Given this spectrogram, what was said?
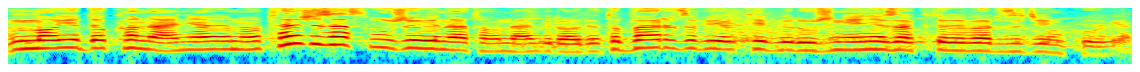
moje dokonania no, też zasłużyły na tą nagrodę. To bardzo wielkie wyróżnienie, za które bardzo dziękuję.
